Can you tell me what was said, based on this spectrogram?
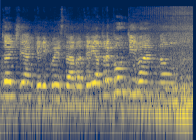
Punteggi anche di questa batteria. Tre punti vanno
